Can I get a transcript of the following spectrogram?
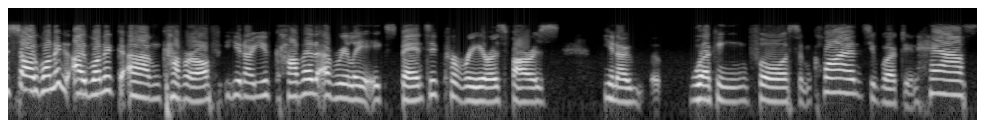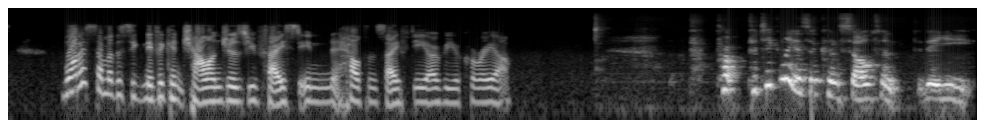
so I want to I want to um, cover off. You know, you've covered a really expansive career as far as you know working for some clients. You've worked in house. What are some of the significant challenges you faced in health and safety over your career? Particularly as a consultant, the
